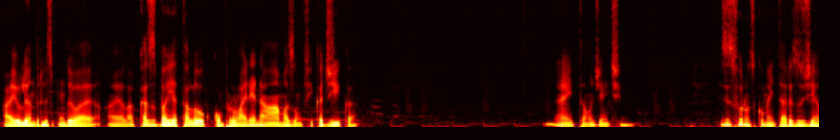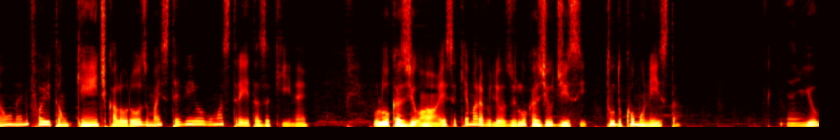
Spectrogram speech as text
Aí o Leandro respondeu a ela: Casas Bahia tá louco, compra online na Amazon, fica a dica. É, então, gente, esses foram os comentários do G1, né? Não foi tão quente, caloroso, mas teve algumas tretas aqui, né? O Lucas Gil, ó, esse aqui é maravilhoso. O Lucas Gil disse: tudo comunista. É, e o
